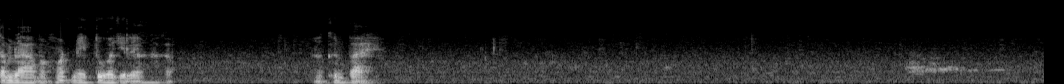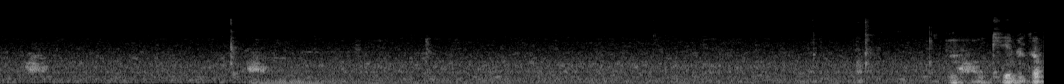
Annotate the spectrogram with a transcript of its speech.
ตำราบักฮอตในตัวอยู่แล้วนะครับ ขึ้นไป โอเค นะครับ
